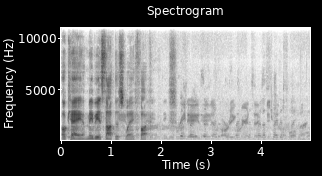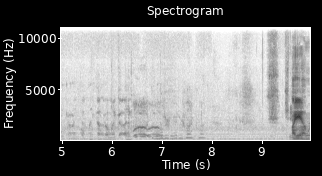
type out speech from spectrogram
Okay, maybe it's not this way. Fuck. three days and they've already experienced this way, let's try extinction this of way. all Oh my god, oh my god, oh my god. the water, water, run, run. Can I am.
